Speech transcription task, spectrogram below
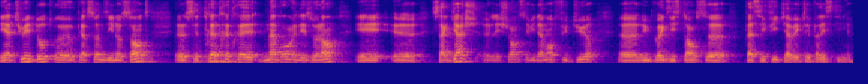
et à tuer d'autres personnes innocentes. Euh, c'est très très très navrant et désolant et ça gâche les chances évidemment futures d'une coexistence pacifique avec les Palestiniens.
